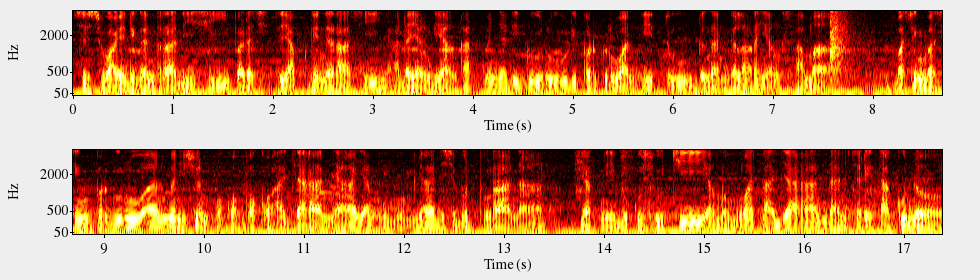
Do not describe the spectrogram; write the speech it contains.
Sesuai dengan tradisi, pada setiap generasi ada yang diangkat menjadi guru di perguruan itu dengan gelar yang sama. Masing-masing perguruan menyusun pokok-pokok ajarannya yang umumnya disebut Purana, yakni buku suci yang memuat ajaran dan cerita kuno.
